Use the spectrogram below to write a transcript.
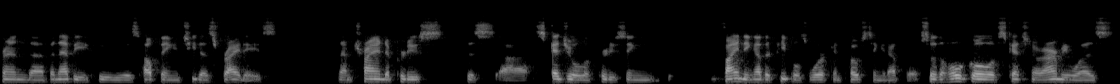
friend uh, Binaebi who is helping, and she does Fridays. And I'm trying to produce this uh, schedule of producing, finding other people's work and posting it up there. So the whole goal of Sketchnote Army was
